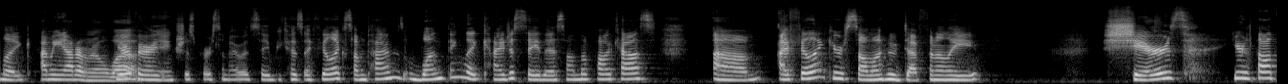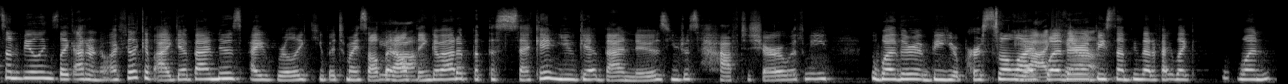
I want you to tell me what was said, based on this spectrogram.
like I mean, I don't know what You're a very anxious person, I would say, because I feel like sometimes one thing, like, can I just say this on the podcast? Um, I feel like you're someone who definitely shares your thoughts and feelings. Like, I don't know. I feel like if I get bad news, I really keep it to myself yeah. and I'll think about it. But the second you get bad news, you just have to share it with me, whether it be your personal life, yeah, whether it be something that affects, Like when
